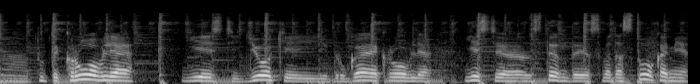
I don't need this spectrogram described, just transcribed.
А, Тут и кровля есть, и деки, и другая кровля. Есть э, стенды с водостоками.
